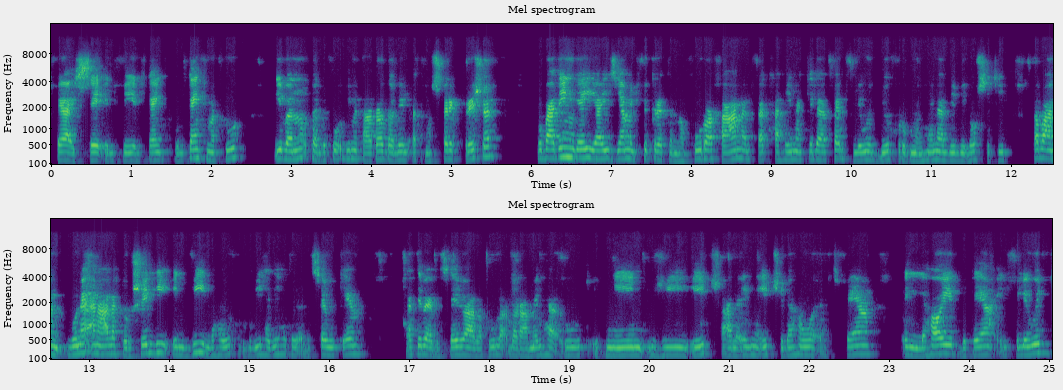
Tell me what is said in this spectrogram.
ارتفاع السائل في ال tank وال tank مفتوح يبقى النقطه اللي فوق دي متعرضه لل atmospheric pressure وبعدين جاي عايز يعمل فكره النافوره فعمل فتحه هنا كده فال fluid بيخرج من هنا ب velocity طبعا بناء على تورشيلي ال V اللي هيخرج بيها دي هتبقى بتساوي كام؟ هتبقى بتساوي على طول أقدر أعملها root 2 gH على إن H ده هو ارتفاع ال height بتاع ال fluid.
